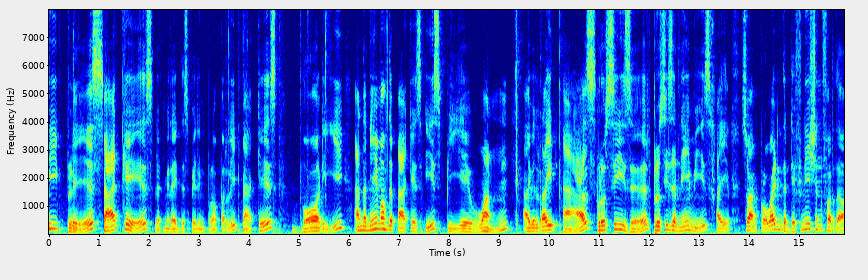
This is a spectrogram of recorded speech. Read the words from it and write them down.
replace package. Let me write the spelling properly. Package body. And the name of the package is pa1 i will write as procedure. Procedure name is hire. So i'm providing the definition for the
